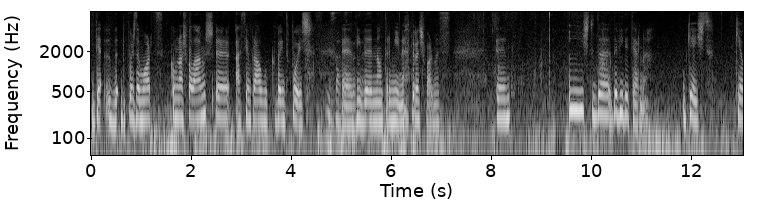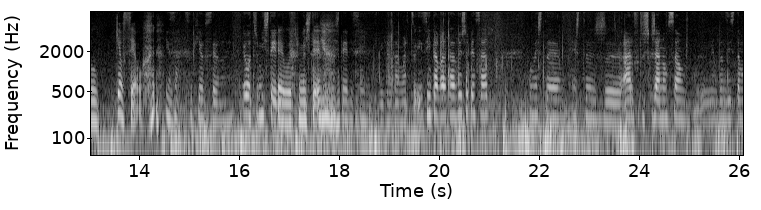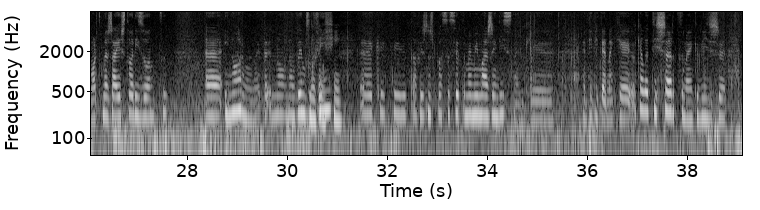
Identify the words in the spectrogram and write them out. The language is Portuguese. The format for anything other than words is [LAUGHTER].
de, de, depois da morte, como nós falámos, eh, há sempre algo que vem depois. Exato, a vida não termina, [LAUGHS] transforma-se. Eh, e isto da, da vida eterna, o que é isto? Que é o, que é o céu? [LAUGHS] Exato, o que é o céu, não é? É outro mistério. É outro mistério. [LAUGHS] mistério, sim, à morte. E sim, estava talvez a pensar com esta, estas uh, árvores que já não são, uh, lembramos isso da morte, mas já este horizonte uh, enorme, não, é? não, não, vemos não o fim, fim. Que, que, talvez nos possa ser também uma imagem disso, não é? Que é a vida eterna, que é aquela t-shirt não é? que diz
